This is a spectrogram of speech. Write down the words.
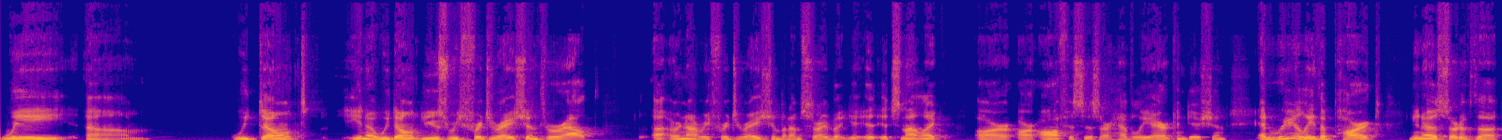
We um, we don't, you know, we don't use refrigeration throughout, uh, or not refrigeration, but I'm sorry, but it, it's not like our our offices are heavily air conditioned. And really, the part, you know, sort of the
